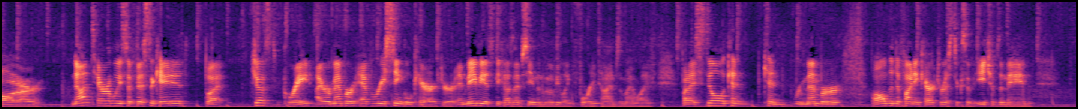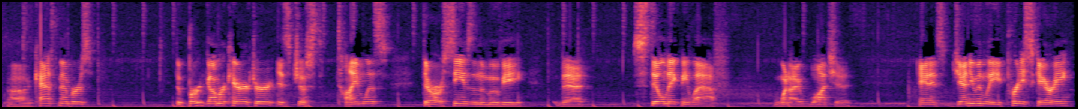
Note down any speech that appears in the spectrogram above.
are not terribly sophisticated, but just great. I remember every single character, and maybe it's because I've seen the movie like 40 times in my life, but I still can can remember all the defining characteristics of each of the main uh, cast members. The Burt Gummer character is just timeless. There are scenes in the movie that still make me laugh when I watch it and it's genuinely pretty scary.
